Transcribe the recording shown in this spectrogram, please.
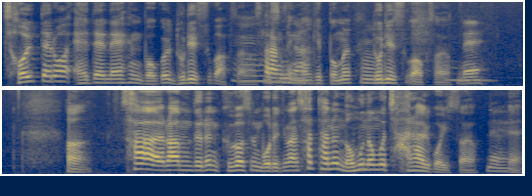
절대로 에덴의 행복을 누릴 수가 없어요. 사랑, 맞습니다. 생명, 기쁨을 누릴 수가 없어요. 네. 어, 사람들은 그것을 모르지만 사탄은 너무너무 잘 알고 있어요. 네. 예.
